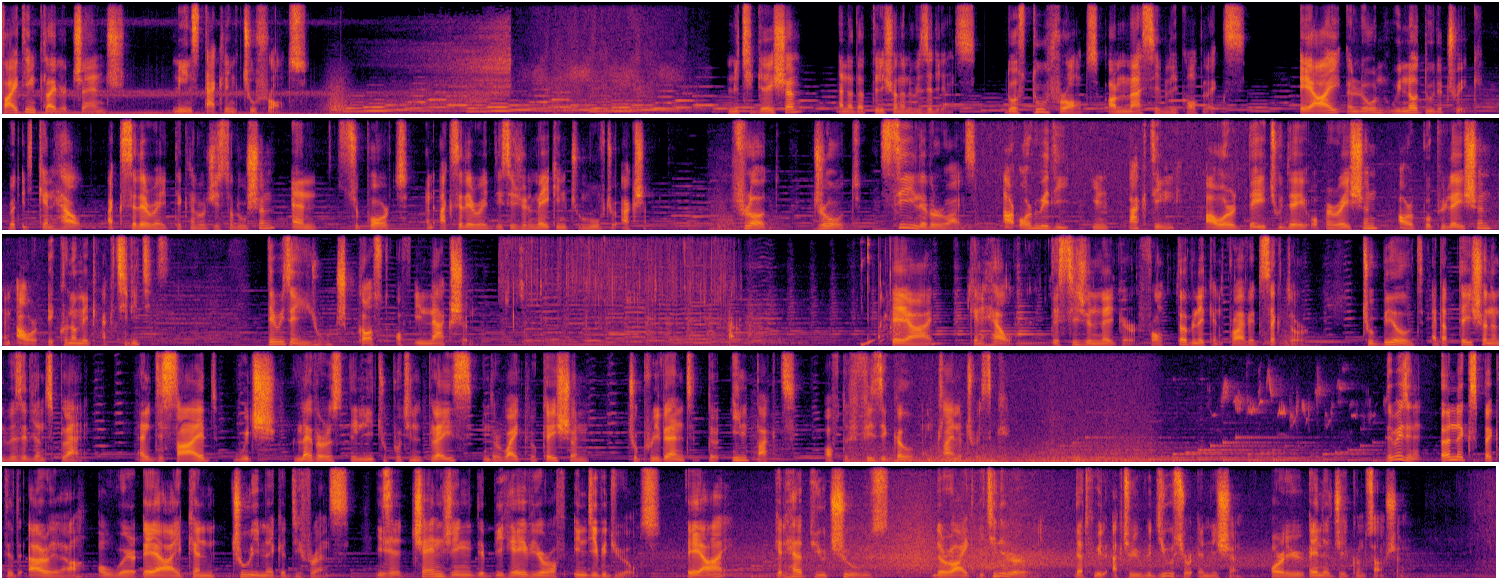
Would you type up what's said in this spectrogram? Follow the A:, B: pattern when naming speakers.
A: Fighting climate change means tackling two fronts mitigation and adaptation and resilience. Those two fronts are massively complex. AI alone will not do the trick, but it can help accelerate technology solution and support and accelerate decision making to move to action. Flood, drought, sea level rise are already impacting our day-to-day operation, our population, and our economic activities. There is a huge cost of inaction. AI can help decision makers from public and private sector to build adaptation and resilience plan and decide which levers they need to put in place in the right location to prevent the impact of the physical and climate risk. There is an unexpected area where AI can truly make a difference. Is it changing the behavior of individuals? AI can help you choose the right itinerary that will actually reduce your emission or your energy consumption.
